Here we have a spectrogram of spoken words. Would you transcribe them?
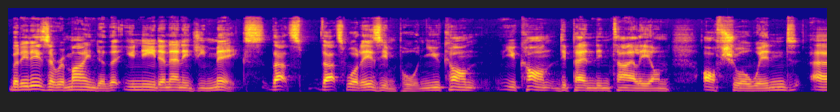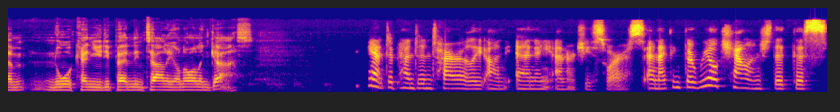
But it is a reminder that you need an energy mix. That's that's what is important. You can't you can't depend entirely on offshore wind, um, nor can you depend entirely on oil and gas can't depend entirely on any energy source. And I think the real challenge that this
